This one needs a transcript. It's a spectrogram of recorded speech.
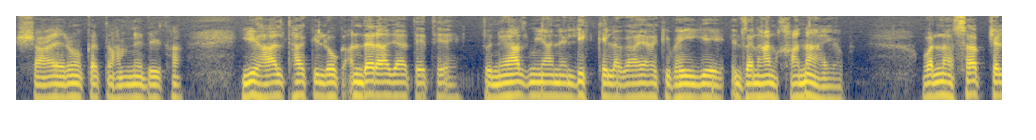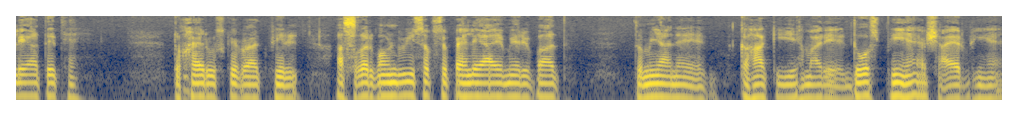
شاعروں کا تو ہم نے دیکھا۔ یہ حال تھا کہ لوگ اندر آ جاتے تھے، تو نیاز میاں نے لکھ کے لگایا کہ بھئی یہ زنان خانہ ہے اب، ورنہ سب چلے آتے تھے۔ تو خیر، اس کے بعد پھر اصغر گونڈوی سب سے پہلے آئے میرے بعد۔ تو میاں نے کہا کہ یہ ہمارے دوست بھی ہیں، شاعر بھی ہیں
